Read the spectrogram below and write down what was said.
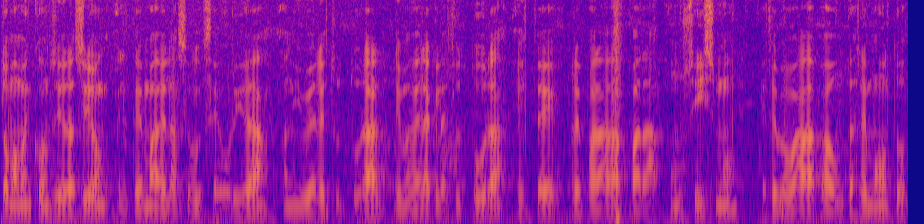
Tomamos en consideración el tema de la seguridad a nivel estructural, de manera que la estructura esté preparada para un sismo, esté preparada para un terremoto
